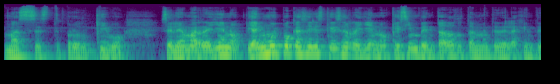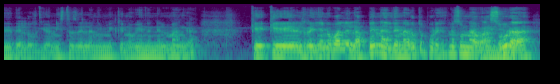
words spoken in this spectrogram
más este, productivo, se le llama relleno. Y hay muy pocas series que ese relleno, que es inventado totalmente de la gente, de los guionistas del anime que no viene en el manga, que, que el relleno vale la pena. El de Naruto, por ejemplo, es una basura.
